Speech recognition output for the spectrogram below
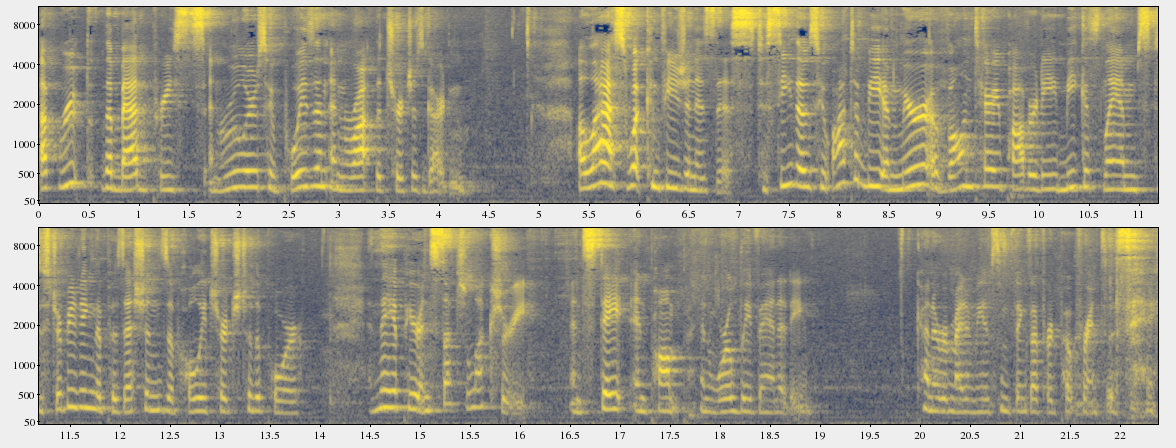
uproot the bad priests and rulers who poison and rot the church's garden. Alas, what confusion is this, to see those who ought to be a mirror of voluntary poverty, meek as lambs, distributing the possessions of Holy Church to the poor, and they appear in such luxury and state and pomp and worldly vanity. Kind of reminded me of some things I've heard Pope Francis say.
